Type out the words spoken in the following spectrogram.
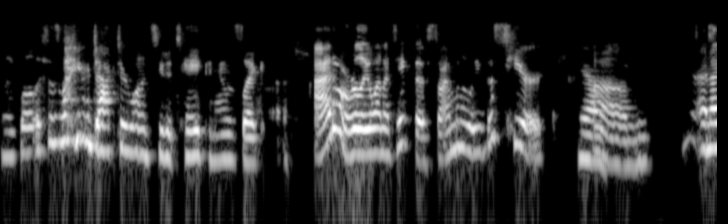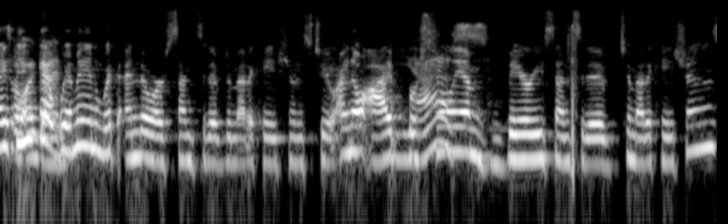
they're like, well, this is what your doctor wants you to take. And I was like, I don't really want to take this. So I'm going to leave this here. Yeah. Um, And I so think again, that women with endo are sensitive to medications too. I know I personally yes. am very sensitive to medications.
